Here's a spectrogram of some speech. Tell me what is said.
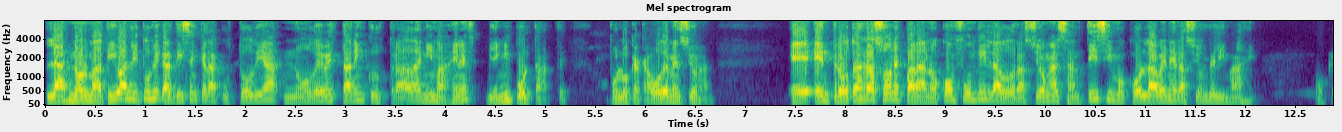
las normativas litúrgicas dicen que la custodia no debe estar incrustada en imágenes, bien importante, por lo que acabo de mencionar. Eh, entre otras razones, para no confundir la adoración al Santísimo con la veneración de la imagen. ¿ok?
